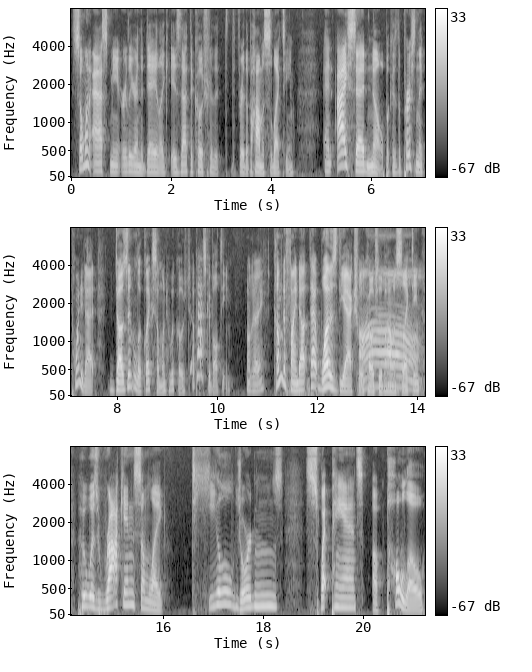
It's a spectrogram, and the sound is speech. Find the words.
someone asked me earlier in the day, like, is that the coach for the for the Bahamas select team? And I said no because the person they pointed at doesn't look like someone who would coach a basketball team. Okay. Come to find out, that was the actual coach of the Bahamas select team Oh. who was rocking some like teal Jordans, sweatpants, a polo,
